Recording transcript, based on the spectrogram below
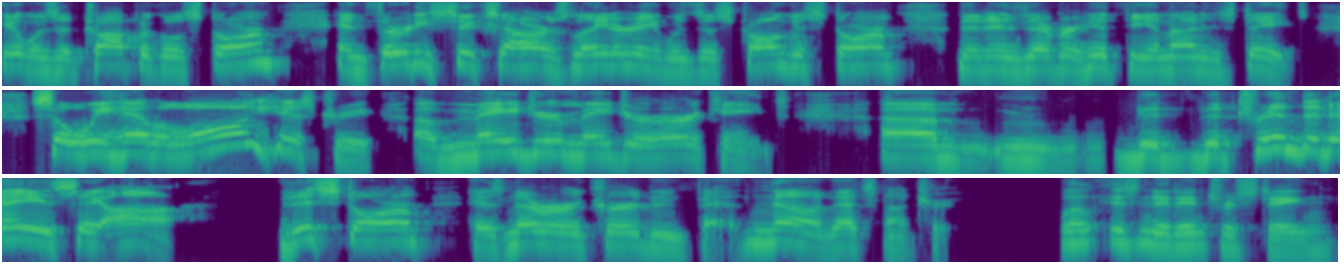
it was a tropical storm. And 36 hours later, it was the strongest storm that has ever hit the United States. So we have a long history of major, major hurricanes. Um, the the trend today is say, ah, this storm has never occurred in the past. No, that's not true. Well, isn't it interesting?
